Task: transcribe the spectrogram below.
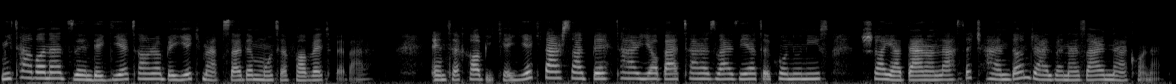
می تواند زندگیتان را به یک مقصد متفاوت ببرد. انتخابی که یک درصد بهتر یا بدتر از وضعیت کنونی است شاید در آن لحظه چندان جلب نظر نکند.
